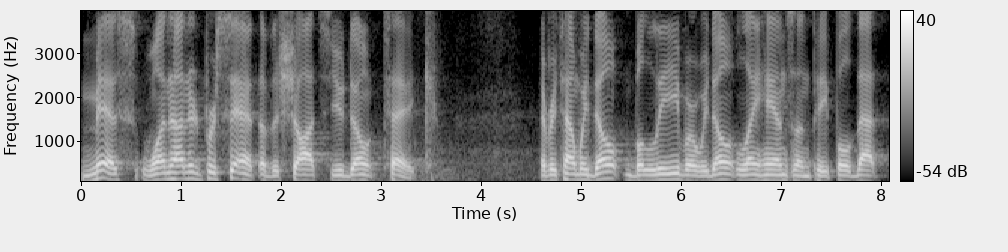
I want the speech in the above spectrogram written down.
miss 100% of the shots you don't take. Every time we don't believe or we don't lay hands on people, that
